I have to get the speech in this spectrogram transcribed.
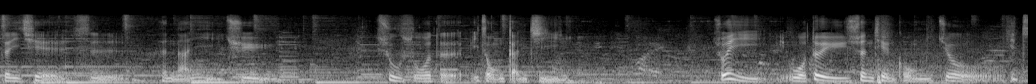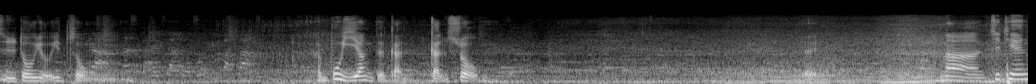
这一切是很难以去诉说的一种感激，所以我对于顺天宫就一直都有一种很不一样的感感受。对，那今天。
